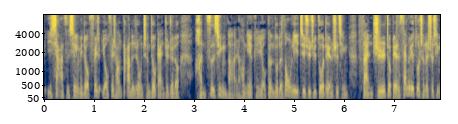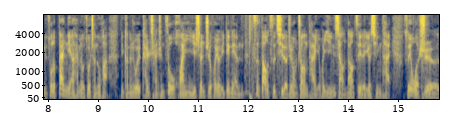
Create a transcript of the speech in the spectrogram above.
一下子心里面就非有非常大的这种成就感，就觉得很自信吧。然后你也可以有更多的动力继续去做这件事情。反之，就别人三个月做成的事情，你做了半年还没有做成的话，你可能就会开始产生自我怀疑，甚至会有一点点自暴自弃的这种状态，也会影响到自己的一个心态。所以我是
